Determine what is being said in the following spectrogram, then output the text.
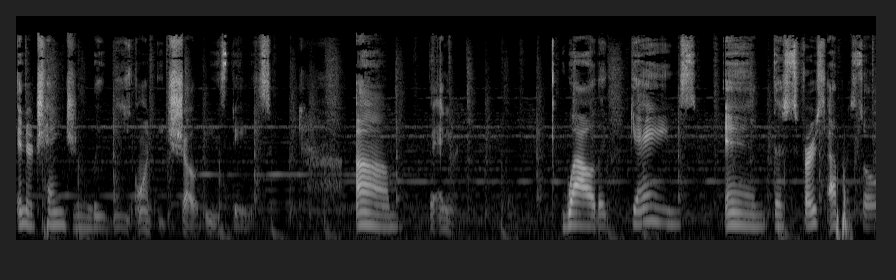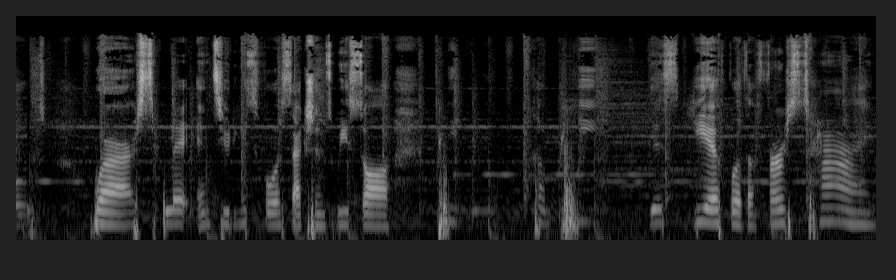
interchangeably be on each show these days. Um, but anyway, while the games in this first episode were split into these four sections, we saw people compete this year for the first time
